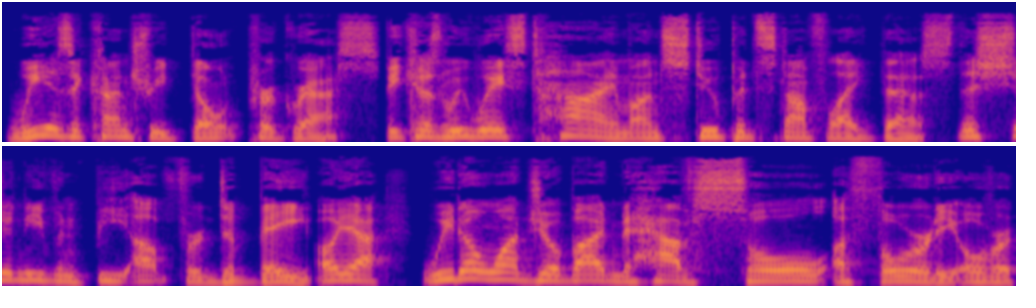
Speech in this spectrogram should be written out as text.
we as a country don't progress because we waste time on stupid stuff like this. This shouldn't even be up for debate. Oh, yeah, we don't want Joe Biden to have sole authority over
